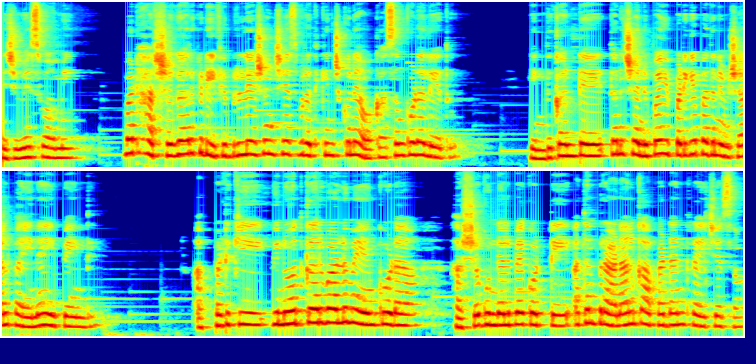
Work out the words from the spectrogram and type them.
నిజమే స్వామి. బట్ హర్ష గారికి డీఫిబ్రిలేషన్ చేసి బ్రతికించుకునే అవకాశం కూడా లేదు. ఎందుకంటే తను చనిపోయి ఇప్పటికే పది నిమిషాల పైనే అయిపోయింది. అప్పటికి వినోద్ గారు వాళ్ళు మేము కూడా హర్ష గుండెలపై కొట్టి అతని ప్రాణాలు కాపాడడానికి ట్రై చేశాం.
